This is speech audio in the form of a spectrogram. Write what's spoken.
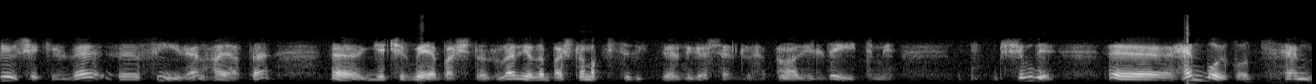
bir şekilde e, fiilen hayata e, geçirmeye başladılar ya da başlamak istediklerini gösterdiler ana dilde eğitimi. Şimdi e, hem boykot hem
